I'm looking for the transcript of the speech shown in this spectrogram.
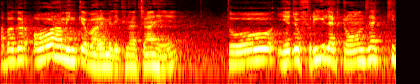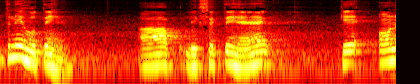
अब अगर और हम इनके बारे में लिखना चाहें तो ये जो फ्री इलेक्ट्रॉन्स हैं, कितने होते हैं? आप लिख सकते हैं कि ऑन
